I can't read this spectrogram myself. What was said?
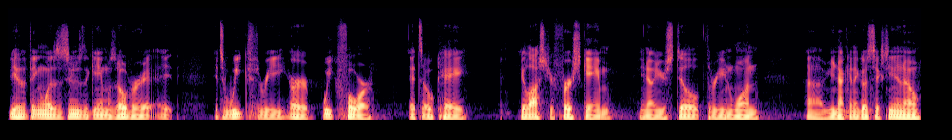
the other thing was, as soon as the game was over, it, it it's week three or week four. It's okay. You lost your first game. You know, you're still three and one. Um, you're not going to go sixteen and zero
